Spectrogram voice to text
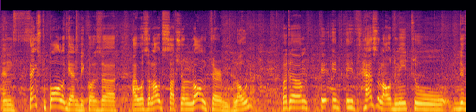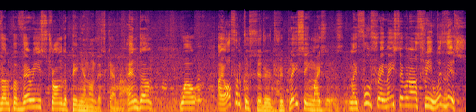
And thanks to Paul again, because uh, I was allowed such a long-term loan. But um, it, it, it, has allowed me to develop a very strong opinion on this camera. And um, while I often considered replacing my, my full frame A7R3 with this,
